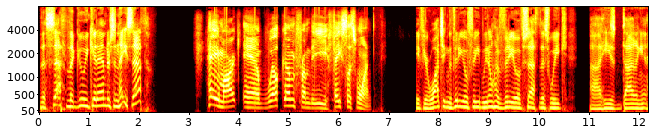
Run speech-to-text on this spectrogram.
the Seth, the Gooey Kid Anderson. Hey, Seth. Hey, Mark, and welcome from the Faceless One. If you're watching the video feed, we don't have video of Seth this week. Uh, he's dialing it.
